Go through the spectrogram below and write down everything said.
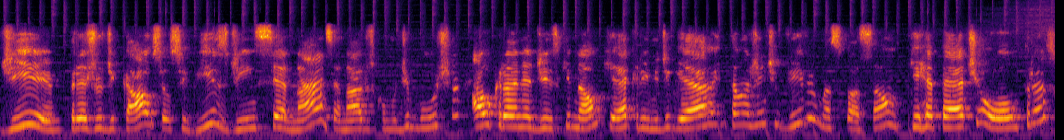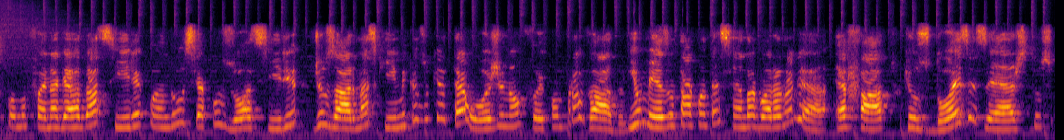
de prejudicar os seus civis de encenar cenários como de Bucha. A Ucrânia diz que não, que é crime de guerra. Então a gente vive uma situação que repete outras, como foi na guerra da Síria, quando se acusou a Síria de usar armas químicas, o que até hoje não foi comprovado. E o mesmo está acontecendo agora na guerra. É fato que os dois exércitos,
